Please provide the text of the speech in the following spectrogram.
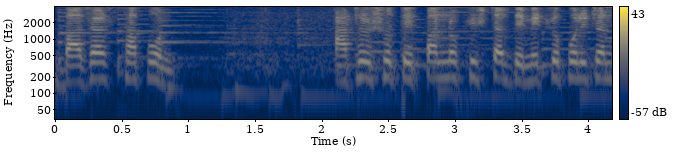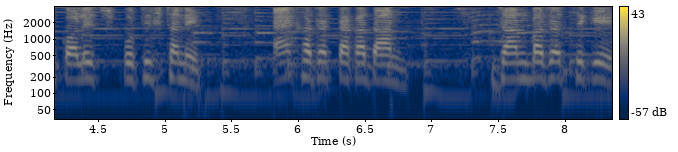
বাজার স্থাপন। আঠারোশো তেপ্পান্ন খ্রিস্টাব্দে মেট্রোপলিটন কলেজ প্রতিষ্ঠানে এক হাজার টাকা দান। যানবাজার থেকে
